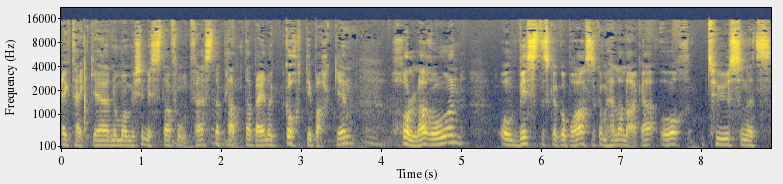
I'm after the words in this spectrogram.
jeg tenker nå må vi ikke miste fotfestet, plante beina godt i bakken, holde roen. Og hvis det skal gå bra, så skal vi heller lage årtusenets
